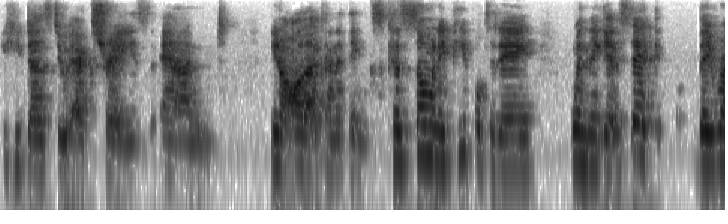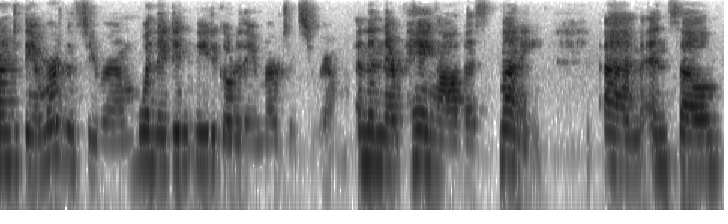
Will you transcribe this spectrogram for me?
he does do X-rays and you know all that kind of things. Because so many people today, when they get sick, they run to the emergency room when they didn't need to go to the emergency room, and then they're paying all this money, um, and so.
